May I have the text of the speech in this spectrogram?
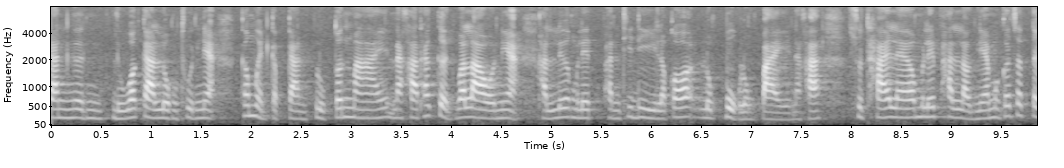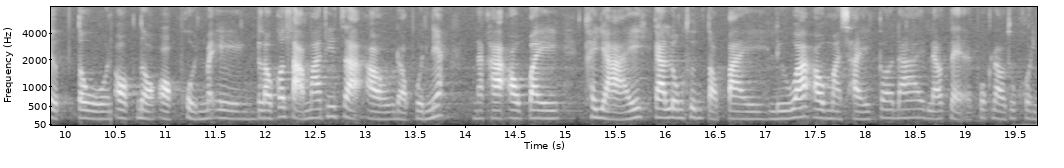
การเงินหรือว่าการลงทุนเนี่ยก็เหมือนกับการปลูกต้นไม้นะคะ ถ้าเกิดว่าเราเนี่ยคัดเลือกเมล็ดพันธุ์ที่ดี แล้วก็ลงปลูกลงไปนะคะ สุดท้ายแล้วเมล็ดพันธุ์เหล่านี้มันก็จะเติบโตออกดอกออกผลมาเอง เราก็สามารถที่จะเอาดอกผลเนี่ยนะคะ เอาไปขยายการลงทุนต่อไป หรือว่าเอามาใช้ก็ได้แล้วแต่พวกเราทุกคน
